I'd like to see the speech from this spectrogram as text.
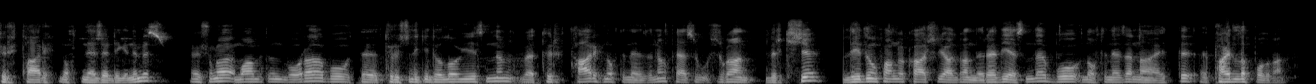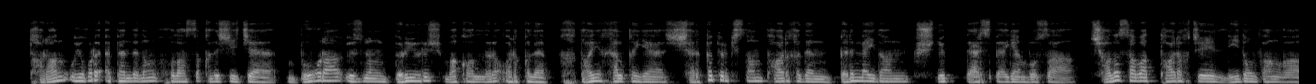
türk tarix nöqtə nəzər deyinimiz. Шуңа Muhammed bin Bora bu e, türkçülük ideologiyasının ve Türk tarih nokta nazarının təsir uçurgan bir kişi. Li Dongfang'a karşı yazgan rediyasında bu nokta nazar nəhayətdə e, faydalı bolğan. Taran Uyg'ur apandining xulosa qilishicha, Bug'ra o'zining bir yurish maqolalari orqali Xitoy xalqiga Sharqi Turkiston tarixidan bir maydon kuchlik dars bergan bo'lsa, chala savat tarixchi Li Dongfangga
